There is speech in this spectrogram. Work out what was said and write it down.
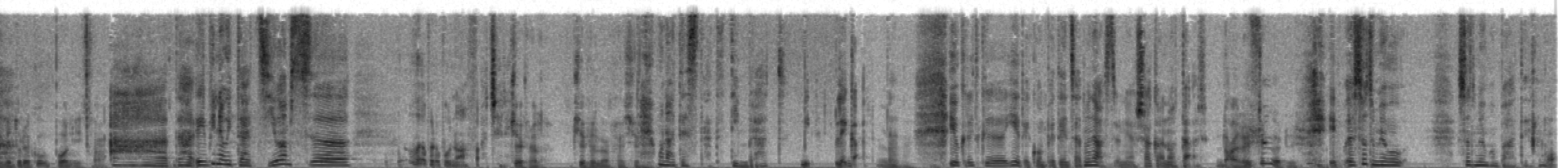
în legătură cu polița. Ah, da, ei bine, uitați Eu am să vă propun o afacere. Ce fel? Ce fel de afacere? Un atestat timbrat, bine, legal. Da, da. Eu cred că e de competența dumneavoastră, nu așa, ca notar? Da, desigur E, Soțul meu, soțul meu mă bate Oh.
